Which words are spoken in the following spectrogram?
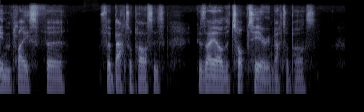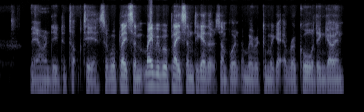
in place for for battle passes because they are the top tier in battle pass. they are indeed the top tier. So we'll play some. Maybe we'll play some together at some point, and we can we get a recording going.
